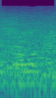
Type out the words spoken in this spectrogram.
Okay.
